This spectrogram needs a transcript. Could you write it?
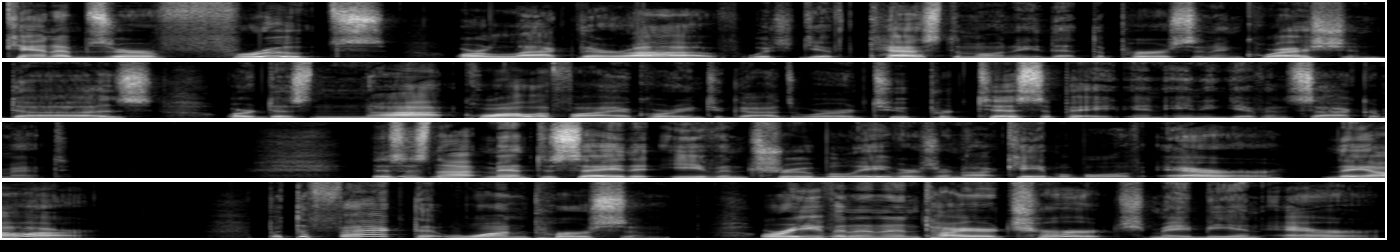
can observe fruits or lack thereof, which give testimony that the person in question does or does not qualify, according to God's word, to participate in any given sacrament. This is not meant to say that even true believers are not capable of error. They are. But the fact that one person, or even an entire church, may be in error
